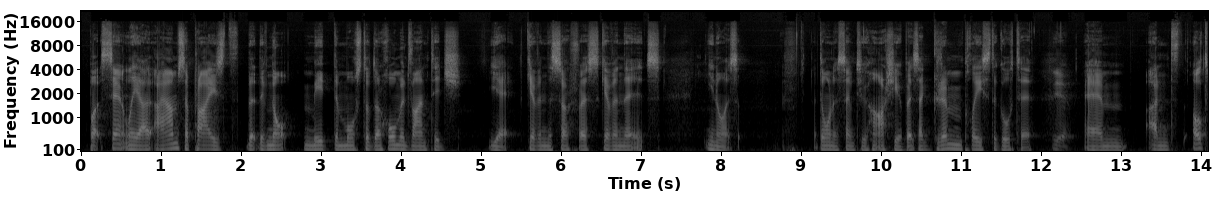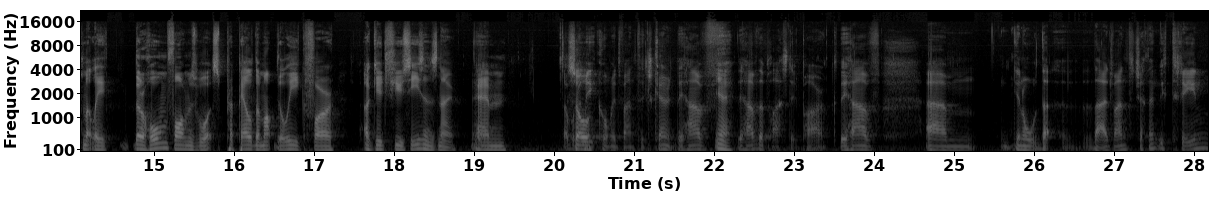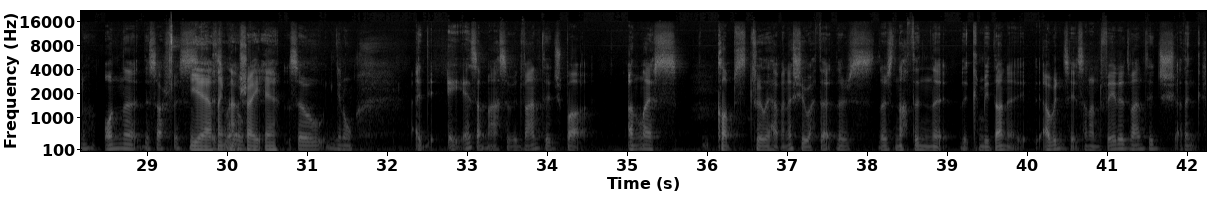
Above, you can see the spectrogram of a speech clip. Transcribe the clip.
but certainly, I, I am surprised that they've not made the most of their home advantage yet, given the surface, given that it's, you know, it's. I don't want to sound too harsh here, but it's a grim place to go to. Yeah. Um, and ultimately, their home form is what's propelled them up the league for a good few seasons now. Yeah. Um, So- make home advantage count. They have Yeah. they have the plastic park. They have um, you know that that advantage. I think they train on the, the surface. yeah, I think well. that's right. Yeah. So you know, it, it is a massive advantage, but unless clubs truly have an issue with it, there's there's nothing that, that can be done. I wouldn't say it's an unfair advantage. I think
